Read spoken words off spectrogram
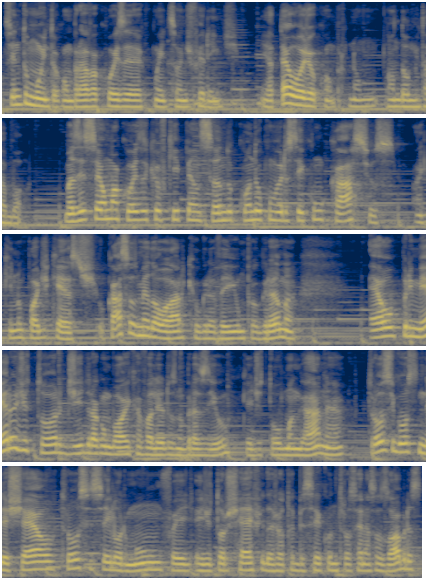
sinto muito, eu comprava coisa com edição diferente. E até hoje eu compro, não, não dou muita bola. Mas isso é uma coisa que eu fiquei pensando quando eu conversei com o Cassius aqui no podcast. O Cassius Medawar, que eu gravei um programa, é o primeiro editor de Dragon Ball e Cavaleiros no Brasil, que editou o mangá, né? Trouxe Ghost in the Shell, trouxe Sailor Moon, foi editor-chefe da JBC quando trouxeram essas obras.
